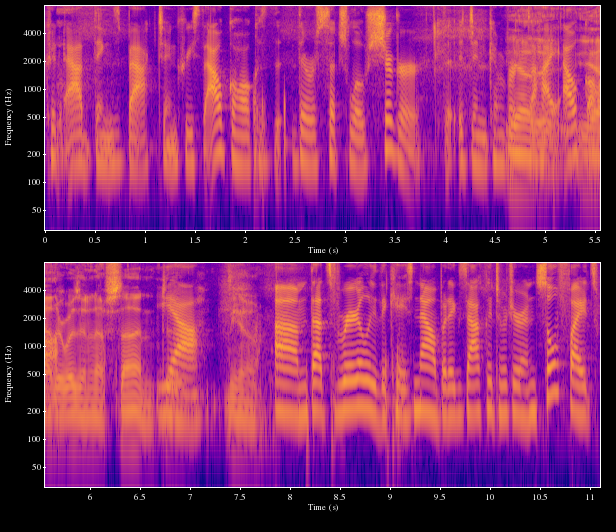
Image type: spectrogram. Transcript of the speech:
could add things back to increase the alcohol because th- there was such low sugar that it didn't convert to the- high alcohol. yeah, there wasn't enough sun. to- Yeah. You know. Um, that's rarely the case now, but exactly to what you're and sulfites.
